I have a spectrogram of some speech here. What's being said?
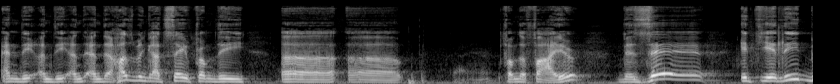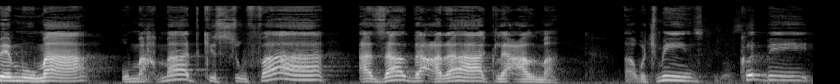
and the and the and, and, the husband got saved from the uh, uh, from the fire. It yelid bemuma kisufa azal ve'arak le'alma, uh, which means could be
